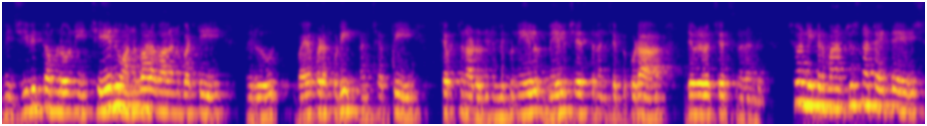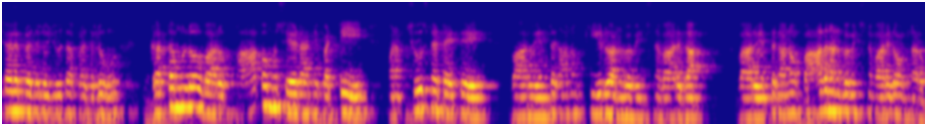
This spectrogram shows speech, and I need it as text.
మీ జీవితంలోని చేదు అనుభవాలను బట్టి మీరు భయపడకుడి అని చెప్పి చెప్తున్నాడు. నేను మీకు మేలు మేలు చేస్తానని చెప్పి కూడా దేవుడు చేస్తున్నాడండి. చూడండి ఇక్కడ మనం చూసినట్టయితే ఇస్రాయల్ ప్రజలు యూదా ప్రజలు గతంలో వారు పాపము చేయడాన్ని బట్టి మనం చూసినట్టయితే వారు ఎంతగానో కీడు అనుభవించిన వారుగా వారు ఎంతగానో బాధను అనుభవించిన వారుగా ఉన్నారు.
